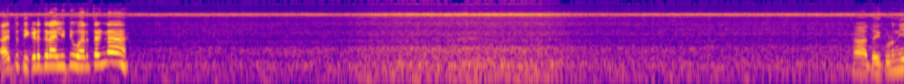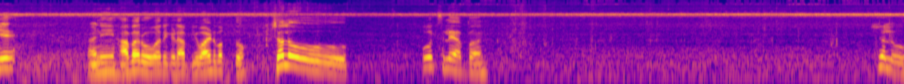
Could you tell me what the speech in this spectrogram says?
अरे तू तिकडेच राहिली ती वर चढ ना. हा आता इकडून ये. आणि हा बा रोवर इकडे आपली वाट बघतो. चलो. पोचले आपण. चलो.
